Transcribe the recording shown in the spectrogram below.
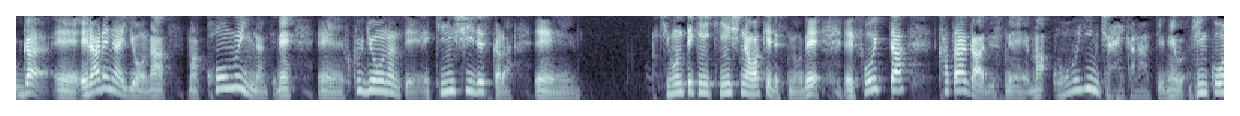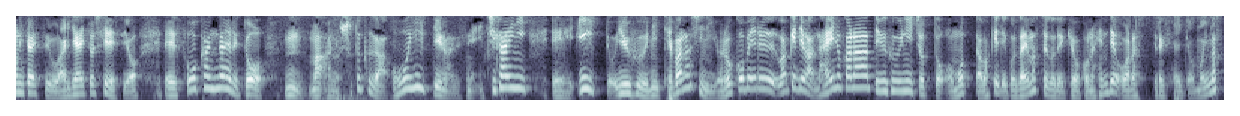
が、えー、得られないような、まあ、公務員なんてね、えー、副業なんて禁止ですから、えー、基本的に禁止なわけですので、えそういった方がですね、まあ、多いんじゃないかなっていうね、人口に対する割合としてですよ。えそう考えると、うん、まあ、あの、所得が多いっていうのはですね、一概に、えいいというふうに手放しに喜べるわけではないのかなというふうにちょっと思ったわけでございます。ということで今日はこの辺で終わらせていただきたいと思います。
